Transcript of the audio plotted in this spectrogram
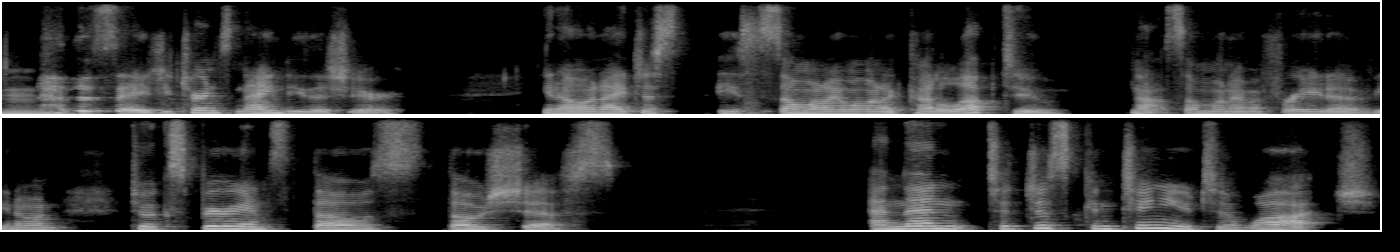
Mm, at this age. He turns 90 this year you know and i just he's someone i want to cuddle up to not someone i'm afraid of you know and to experience those those shifts. And then to just continue to watch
